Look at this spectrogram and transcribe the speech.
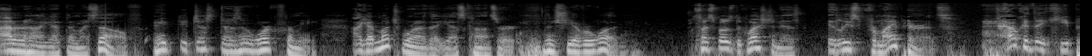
I don't know how I got there myself. It, it just doesn't work for me. I got much more out of that Yes concert than she ever would. So I suppose the question is, at least for my parents, how could they keep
